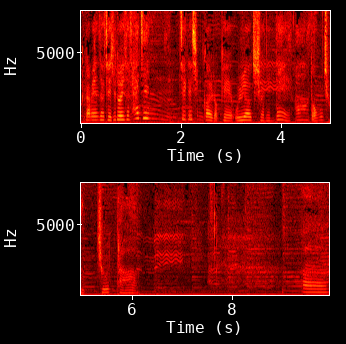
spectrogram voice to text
그러면서 제주도에서 사진 찍으신 걸 이렇게 올려주셨는데, 아, 너무 좋, 좋다. 아,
